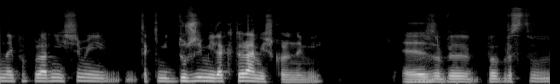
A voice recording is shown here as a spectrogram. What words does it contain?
najpopularniejszymi takimi dużymi lekturami szkolnymi, mm. żeby po prostu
